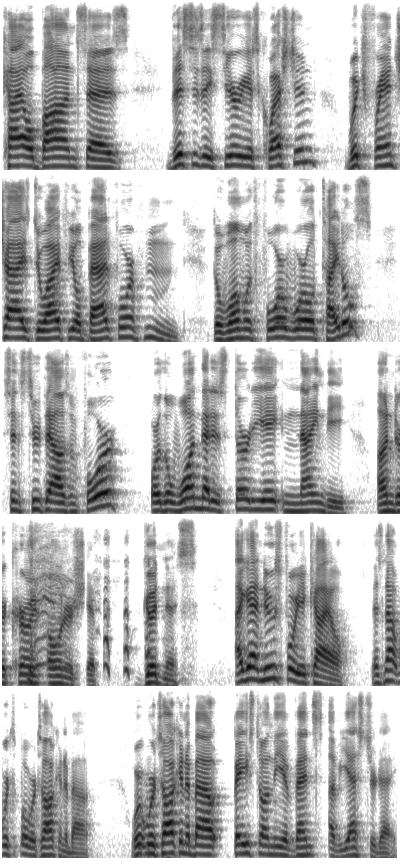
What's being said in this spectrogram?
Kyle Bond says, This is a serious question. Which franchise do I feel bad for? Hmm. The one with four world titles since 2004, or the one that is 38 and 90 under current ownership? Goodness. I got news for you, Kyle. That's not what we're talking about. We're, we're talking about based on the events of yesterday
